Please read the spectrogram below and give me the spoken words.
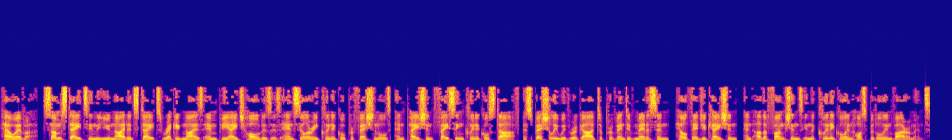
However, some states in the United States recognize MPH holders as ancillary clinical professionals and patient-facing clinical staff especially with regard to preventive medicine, health education, and other functions in the clinical and hospital environments.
